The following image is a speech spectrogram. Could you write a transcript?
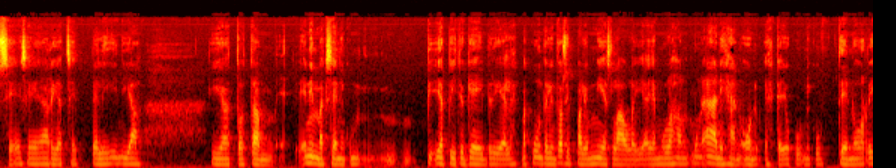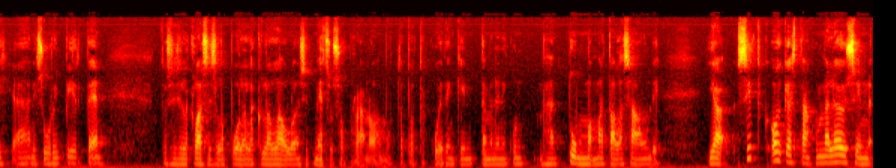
CCR ja Zeppelin ja, ja tota, enimmäkseen niin kuin, ja Peter Gabriel. Mä kuuntelin tosi paljon mieslaulajia ja mullahan, mun äänihän on ehkä joku niin kuin tenori ääni suurin piirtein. Tosi sillä klassisella puolella kyllä lauloin sitten mezzosopranoa, mutta tota kuitenkin tämmöinen niin kuin vähän tumma, matala soundi. Ja sitten oikeastaan kun mä löysin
